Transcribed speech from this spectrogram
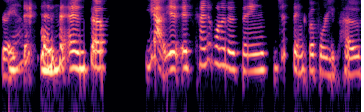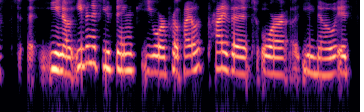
great. Yeah. Mm-hmm. and, and so yeah, it, it's kind of one of those things. Just think before you post. You know, even if you think your profile is private or, you know, it's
